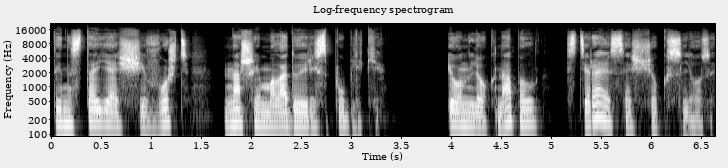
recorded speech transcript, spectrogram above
«Ты настоящий вождь нашей молодой республики». И он лег на пол, стирая со щек слезы.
